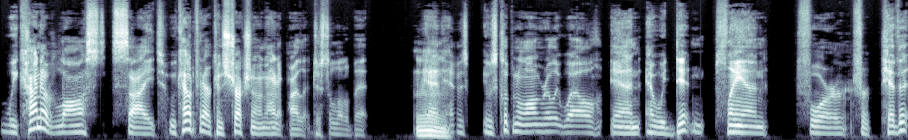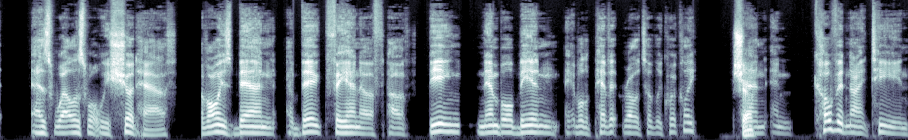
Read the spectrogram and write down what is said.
we kind of lost sight. We kind of put our construction on autopilot just a little bit Mm, and it was it was clipping along really well and and we didn't plan for for pivot as well as what we should have. I've always been a big fan of of being nimble being able to pivot relatively quickly sure. and and covid-19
